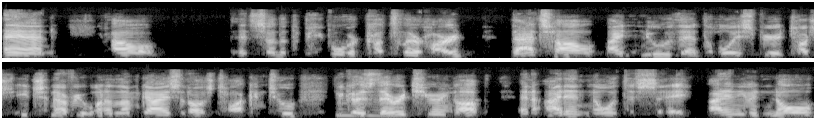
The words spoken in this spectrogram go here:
And how it said that the people were cut to their heart. That's how I knew that the Holy Spirit touched each and every one of them guys that I was talking to because mm-hmm. they were tearing up and I didn't know what to say. I didn't even know,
